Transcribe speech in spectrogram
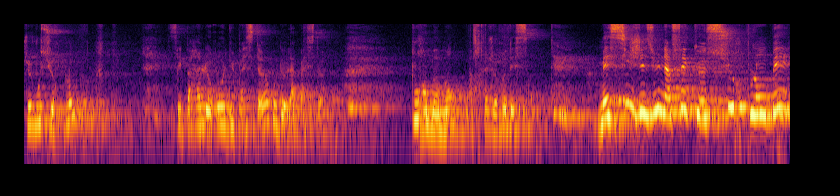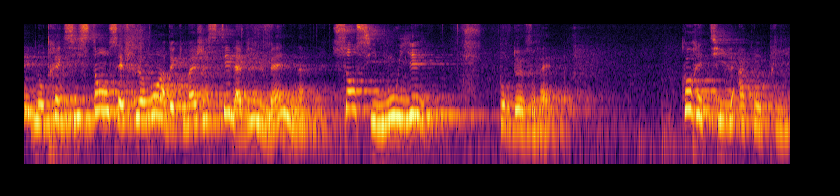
je vous surplombe, c'est pareil le rôle du pasteur ou de la pasteur, pour un moment, après je redescends. Mais si Jésus n'a fait que surplomber notre existence, effleurant avec majesté la vie humaine, sans s'y mouiller pour de vrai, qu'aurait-il accompli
